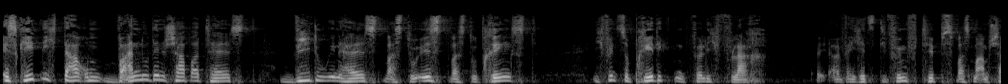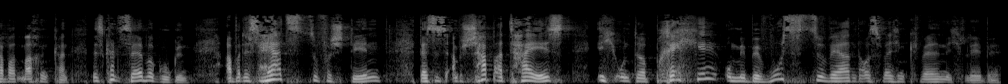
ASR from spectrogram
Es geht nicht darum, wann du den Schabbat hältst, wie du ihn hältst, was du isst, was du trinkst. Ich finde so Predigten völlig flach. Wenn ich jetzt die fünf Tipps, was man am Schabbat machen kann, das kannst du selber googeln. Aber das Herz zu verstehen, dass es am Schabbat heißt, ich unterbreche, um mir bewusst zu werden, aus welchen Quellen ich lebe.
